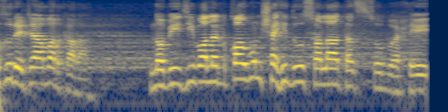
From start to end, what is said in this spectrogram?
হুজুর, এটা আবার কারা? নবীজি বলেন, কওমুন শাহিদু সালাতাস সুবহি।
